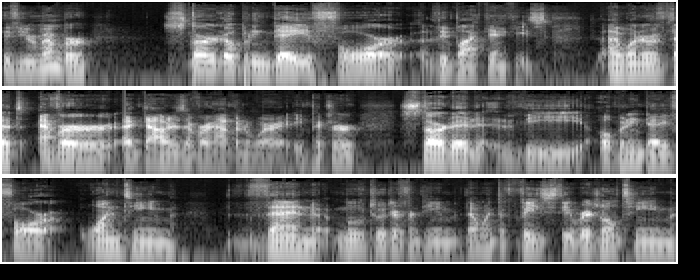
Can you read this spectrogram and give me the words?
if you remember, started opening day for the Black Yankees. I wonder if that's ever a doubt has ever happened where a pitcher started the opening day for one team, then moved to a different team, then went to face the original team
